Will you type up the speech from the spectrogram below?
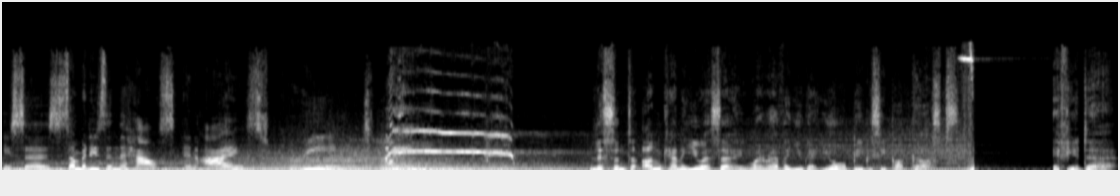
He says, Somebody's in the house. And I screamed. Listen to Uncanny USA wherever you get your BBC podcasts, if you dare.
